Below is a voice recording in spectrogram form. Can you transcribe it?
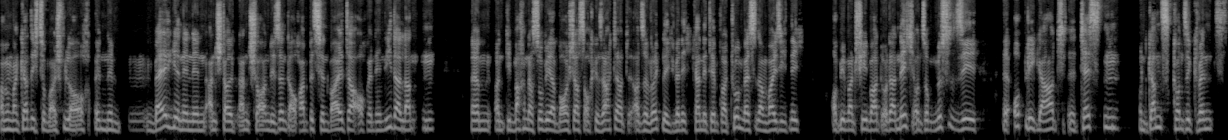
Aber man kann sich zum Beispiel auch in, den, in Belgien in den Anstalten anschauen. Die sind auch ein bisschen weiter, auch in den Niederlanden. Ähm, und die machen das so, wie Herr Bausch das auch gesagt hat. Also wirklich, wenn ich keine Temperatur messe, dann weiß ich nicht, ob jemand Fieber hat oder nicht. Und so müssen sie äh, obligat äh, testen und ganz konsequent,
